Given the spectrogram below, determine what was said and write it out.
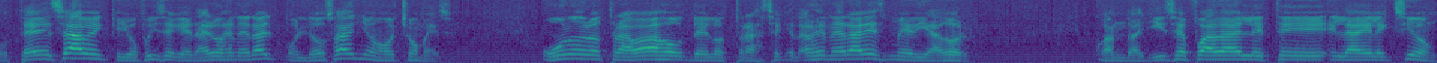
Ustedes saben que yo fui secretario general por dos años, ocho meses. Uno de los trabajos de los secretarios generales es mediador. Cuando allí se fue a darle este, la elección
